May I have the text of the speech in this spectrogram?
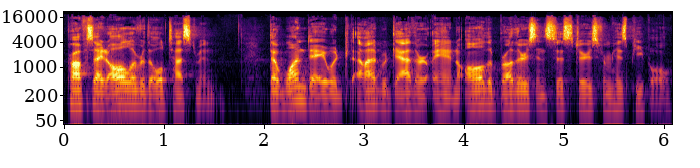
prophesied all over the Old Testament, that one day God would gather in all the brothers and sisters from his people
